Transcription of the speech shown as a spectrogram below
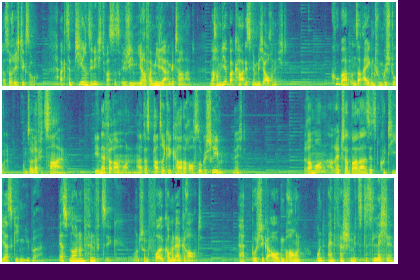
das war richtig so. Akzeptieren Sie nicht, was das Regime Ihrer Familie angetan hat. Machen wir Bacardis nämlich auch nicht. Kuba hat unser Eigentum gestohlen und soll dafür zahlen. Ihr Neffe Ramon hat das Patrick Ricard doch auch so geschrieben, nicht? Ramon Arechabala sitzt Cutillas gegenüber. Er ist 59 und schon vollkommen ergraut. Er hat buschige Augenbrauen und ein verschmitztes Lächeln.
